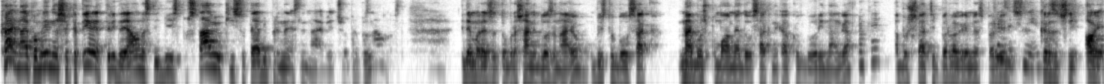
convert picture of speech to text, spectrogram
Kaj je najpomembnejše, katere tri dejavnosti bi izpostavil, ki so tebi prinesli največjo prepoznavnost? Idemo reči, da je to vprašanje bilo za naju. V bistvu bo vsak, najboljš po mojem, je, da vsak nekako odgovori na njega. Okay. A boš šla ti prva, grem jaz Kar prvi? začni. Kar začni. Okay,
